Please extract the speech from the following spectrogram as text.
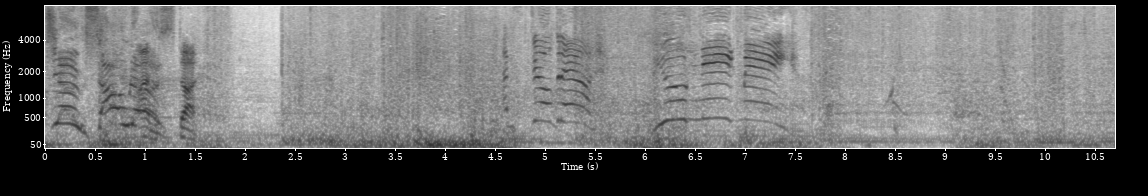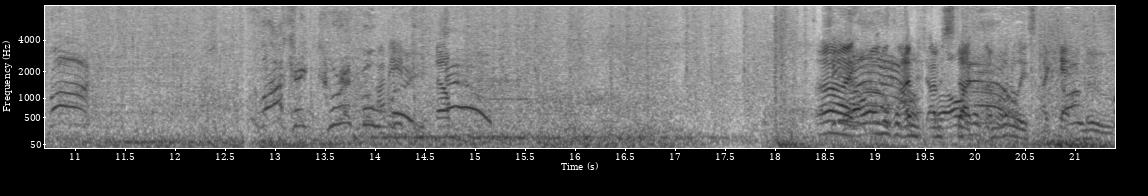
juice! Hold I'm on! stuck. I'm still down. You need me. Rock! Fucking cripple I me! need help. I, all I'm. I'm stuck. I'm literally, I can't move.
